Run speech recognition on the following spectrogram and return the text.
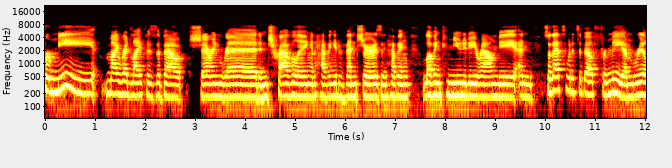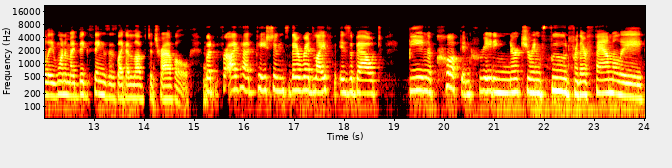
for me, my red life is about sharing red and traveling and having adventures and having loving community around me. And so that's what it's about for me. I'm really one of my big things is like I love to travel. But for I've had patients, their red life is about being a cook and creating nurturing food for their family,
